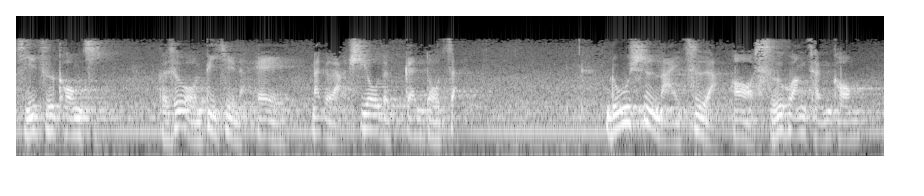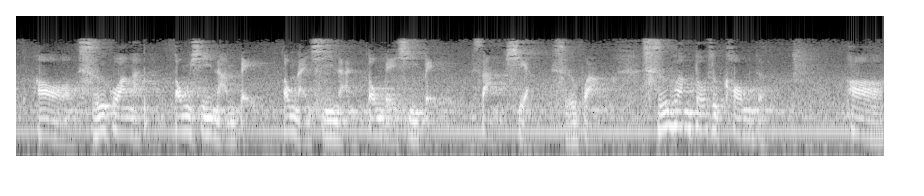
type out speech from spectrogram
极之空寂，可是我们毕竟呢，哎，那个啊，修的根都在。如是乃至啊，哦，十方成空，哦，十方啊，东西南北，东南西南，东北西北，上下十方，十方都是空的。哦，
